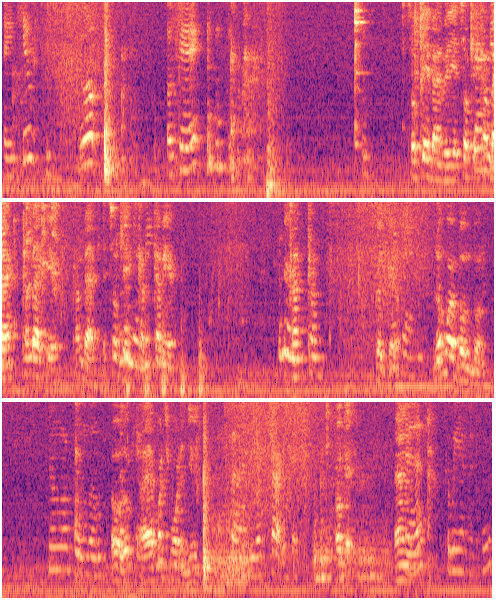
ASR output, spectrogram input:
Thank you. Whoop. Okay. It's okay, Bambi, it's okay, come back, come back here, come back, it's okay, come, Bambi. come here, Come come, come. Good girl. Good. No more boom boom. No more boom boom. Oh, look, Okay. I have much more than you. It's fine, we'll start with it. Okay, And, and, could we have a two?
